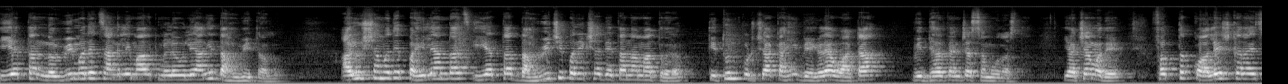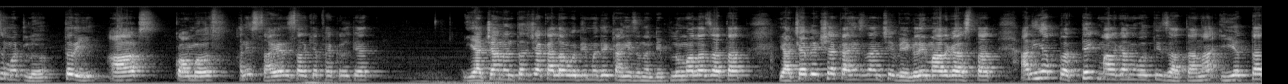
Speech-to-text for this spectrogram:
इयत्ता नववीमध्ये चांगले मार्क मिळवले आणि दहावीत आलो. आयुष्यामध्ये पहिल्यांदाच इयत्ता दहावीची परीक्षा देताना मात्र तिथून पुढच्या काही वेगळ्या वाटा विद्यार्थ्यांच्या समोर असतात. याच्यामध्ये फक्त कॉलेज करायचं म्हटलं तरी आर्ट्स कॉमर्स आणि सायन्ससारख्या फॅकल्टी आहेत. याच्यानंतरच्या कालावधीमध्ये काही जण डिप्लोमाला जातात. याच्यापेक्षा काही जणांचे वेगळे मार्ग असतात. आणि या प्रत्येक मार्गांवरती जाताना इयत्ता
